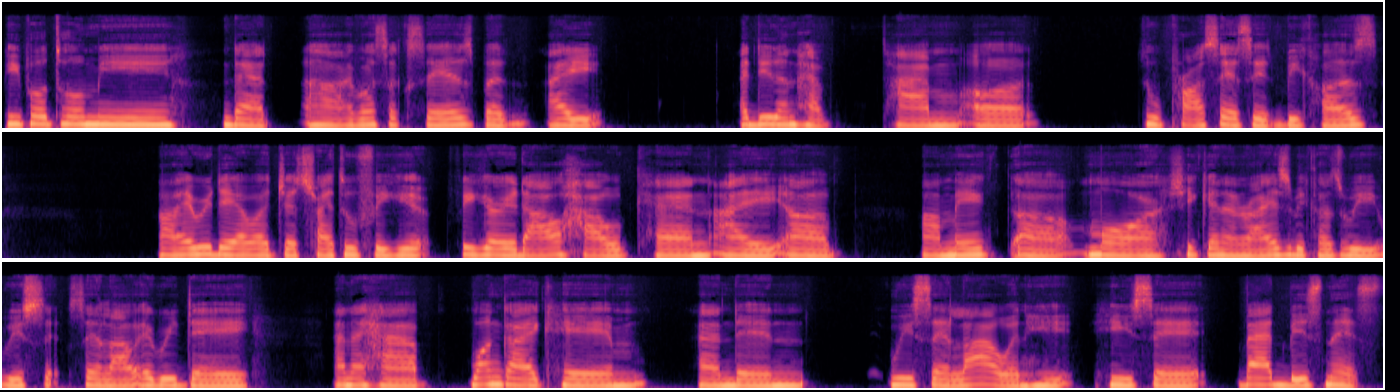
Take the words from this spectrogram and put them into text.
people told me that uh, I was success, but I I didn't have time uh, to process it because uh, every day I would just try to figure figure it out. How can I uh, uh, make uh, more chicken and rice because we we sell out every day, and I have one guy came and then we sell out and he he said bad business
